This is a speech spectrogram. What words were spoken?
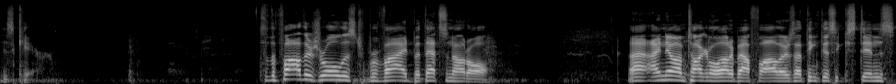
his care. So the father's role is to provide, but that's not all. I know I'm talking a lot about fathers. I think this extends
